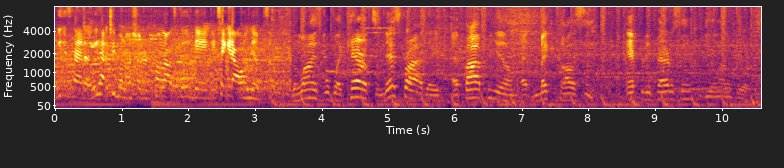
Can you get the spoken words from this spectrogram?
we just had a we had a chip on our shoulder to come out to the game and take it out on them. So the Lions will play Carrollton next Friday at 5 p.m. at the Macon Coliseum. Anthony Patterson, the Atlanta Georgia.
